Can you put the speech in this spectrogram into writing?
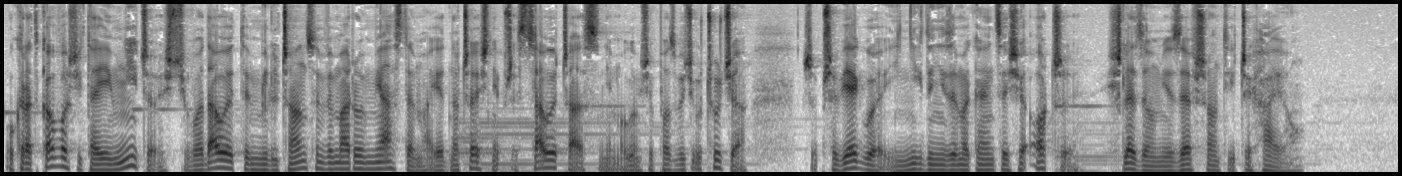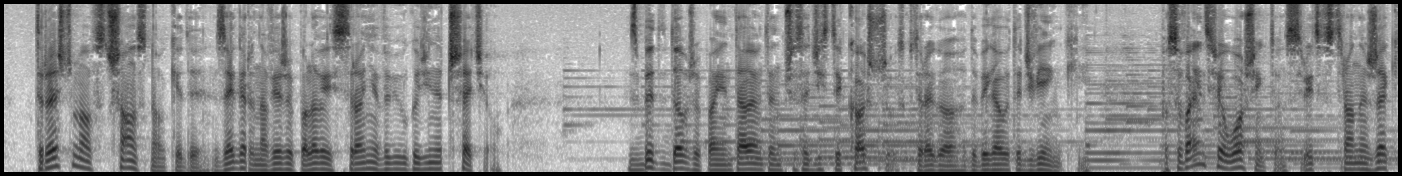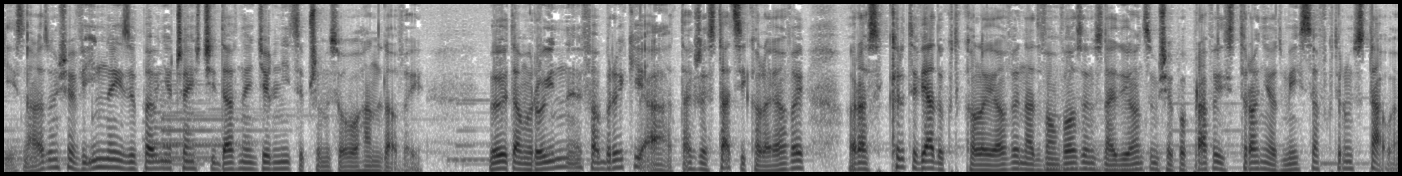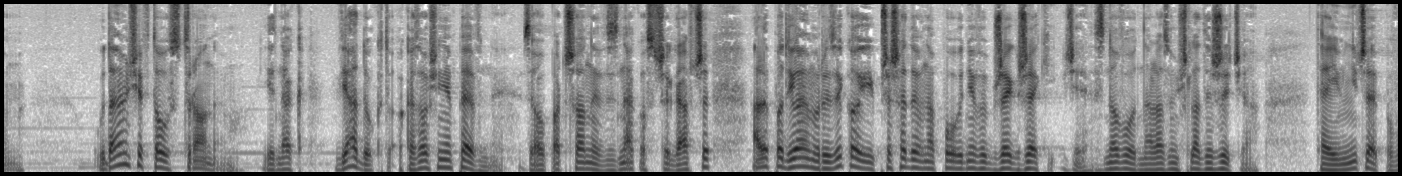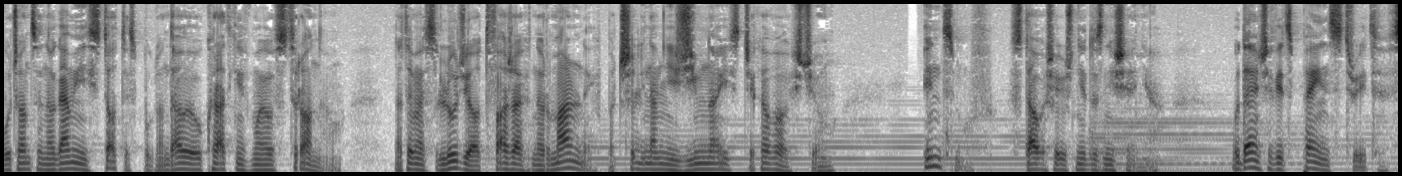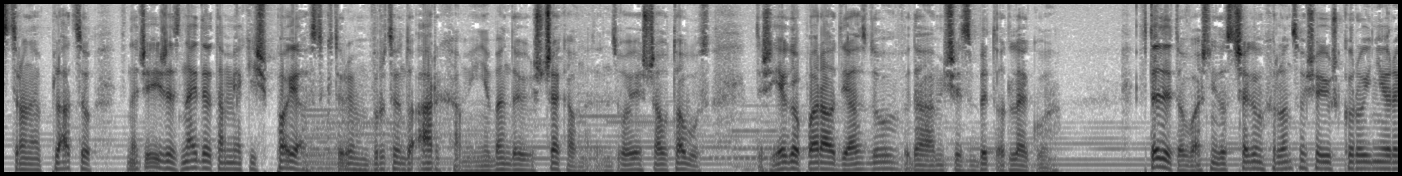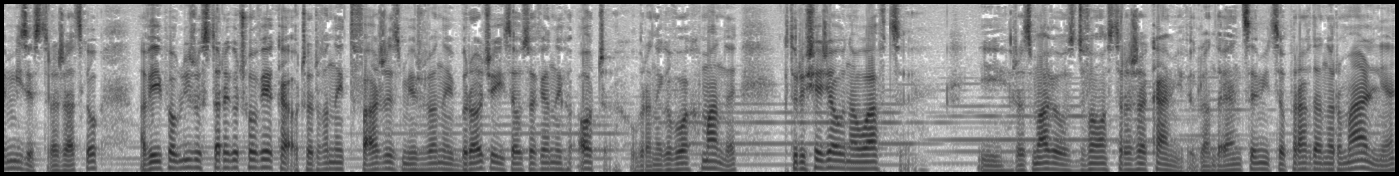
Ukradkowość i tajemniczość władały tym milczącym, wymarłym miastem, a jednocześnie przez cały czas nie mogłem się pozbyć uczucia, że przebiegłe i nigdy nie zamykające się oczy śledzą mnie zewsząd i czyhają. Dreszcz mał wstrząsnął, kiedy zegar na wieży po lewej stronie wybił godzinę trzecią. Zbyt dobrze pamiętałem ten przesadzisty kościół, z którego dobiegały te dźwięki. Posuwając się Washington Street w stronę rzeki, znalazłem się w innej zupełnie części dawnej dzielnicy przemysłowo-handlowej. Były tam ruiny, fabryki, a także stacji kolejowej oraz kryty wiadukt kolejowy nad wąwozem znajdującym się po prawej stronie od miejsca, w którym stałem. Udałem się w tą stronę, jednak wiadukt okazał się niepewny, zaopatrzony w znak ostrzegawczy, ale podjąłem ryzyko i przeszedłem na południowy brzeg rzeki, gdzie znowu odnalazłem ślady życia. Tajemnicze, powłóczące nogami istoty spoglądały ukradkiem w moją stronę. Natomiast ludzie o twarzach normalnych patrzyli na mnie zimno i z ciekawością. Innsmouth stało się już nie do zniesienia. Udałem się więc Payne Street w stronę placu w nadziei, że znajdę tam jakiś pojazd, którym wrócę do Arkham i nie będę już czekał na ten złowieszczy autobus, gdyż jego pora odjazdu wydała mi się zbyt odległa. Wtedy to właśnie dostrzegłem chylącą się już ku ruinie remizę strażacką, a w jej pobliżu starego człowieka o czerwonej twarzy, zmierzwanej brodzie i załzawionych oczach, ubranego w łachmany, który siedział na ławce i rozmawiał z dwoma strażakami, wyglądającymi co prawda normalnie,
